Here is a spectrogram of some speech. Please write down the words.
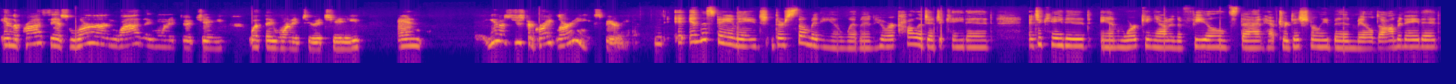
in the process learn why they wanted to achieve what they wanted to achieve. And you know it's just a great learning experience in this day and age, there's so many young women who are college educated, educated and working out in the fields that have traditionally been male dominated.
